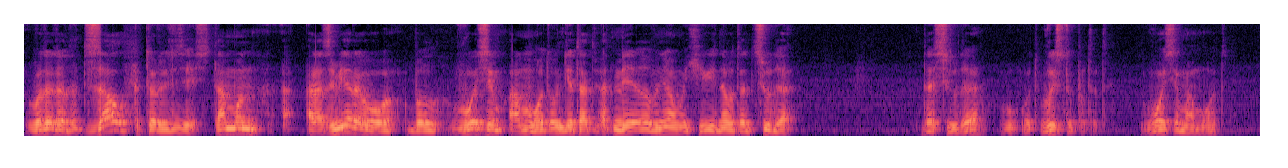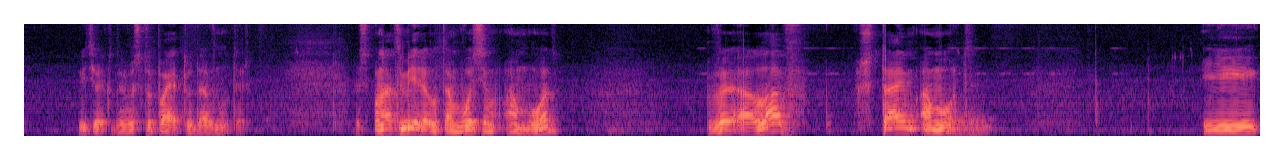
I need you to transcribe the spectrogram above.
вот этот зал, который здесь, там он, размер его был 8 амот, он где-то от- отмерил в нем, очевидно, вот отсюда до сюда, вот выступ этот, 8 амот, видите, который выступает туда внутрь. То есть он отмерил там 8 амот, в Алав штайм амот. И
